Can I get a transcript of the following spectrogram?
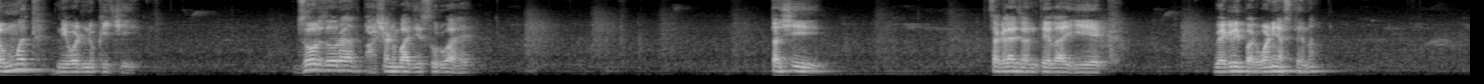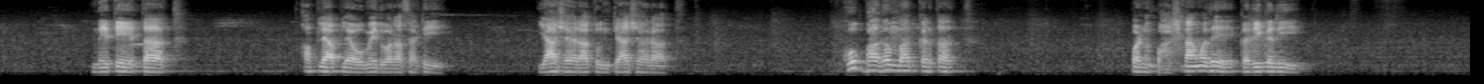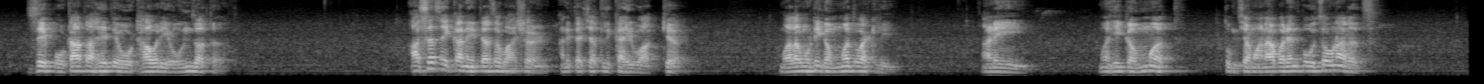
गंमत निवडणुकीची. जोरजोरात भाषणबाजी सुरू आहे. तशी सगळ्या जनतेला ही एक वेगळी पर्वणी असते ना? नेते येतात आपल्या आपल्या उमेदवारासाठी या शहरातून त्या शहरात. खूप भागमभाग करतात. पण भाषणामध्ये कधीकधी जे पोटात आहे ते ओठावर येऊन जातं. असंच एका नेत्याचं भाषण आणि त्याच्यातली काही वाक्य. मला मोठी गंमत वाटली. आणि मग ही गंमत तुमच्या मनापर्यंत पोहोचवणारच.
